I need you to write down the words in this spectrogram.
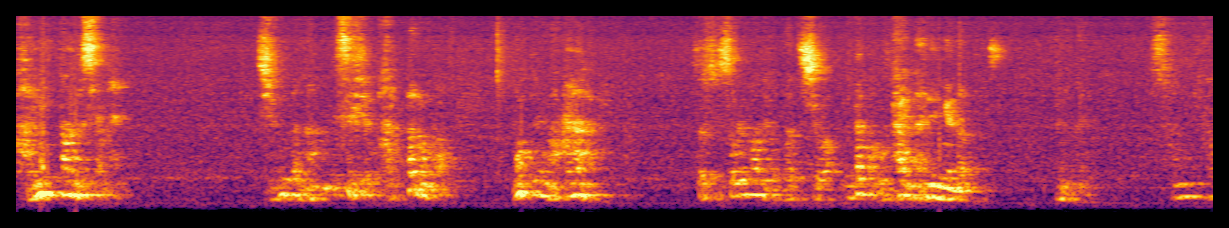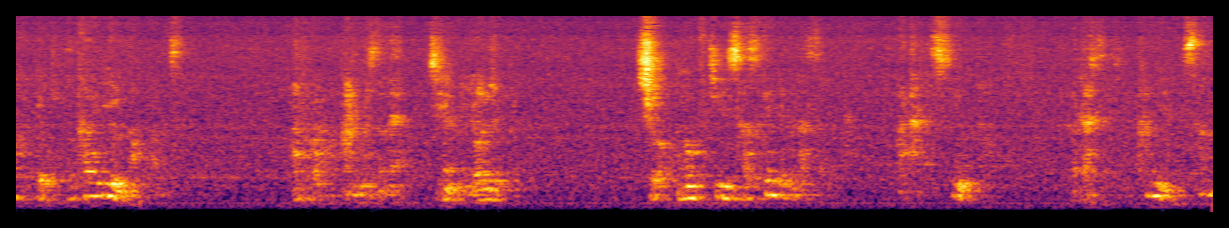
買いに行ったんですよね自分が何で聖書を買ったのか本当にわからないそしてそれまで私は歌が歌えない人間だったんですでもね賛美歌って歌えるようになったんです後から分かりましたね詩篇の40分主はこの口に授けてください新しい歌私たち神への賛美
